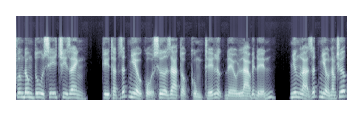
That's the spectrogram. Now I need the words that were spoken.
Phương Đông tu sĩ chi danh, kỳ thật rất nhiều cổ xưa gia tộc cùng thế lực đều là biết đến, nhưng là rất nhiều năm trước,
